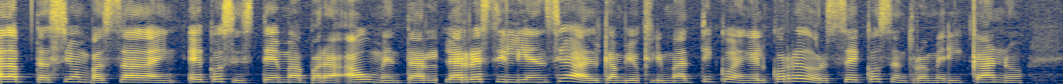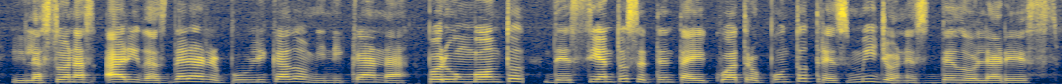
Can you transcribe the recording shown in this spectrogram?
adaptación basada en ecosistema para aumentar la resiliencia al cambio climático en el corredor seco centroamericano y las zonas áridas de la República Dominicana por un monto de 174.3 millones de dólares.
